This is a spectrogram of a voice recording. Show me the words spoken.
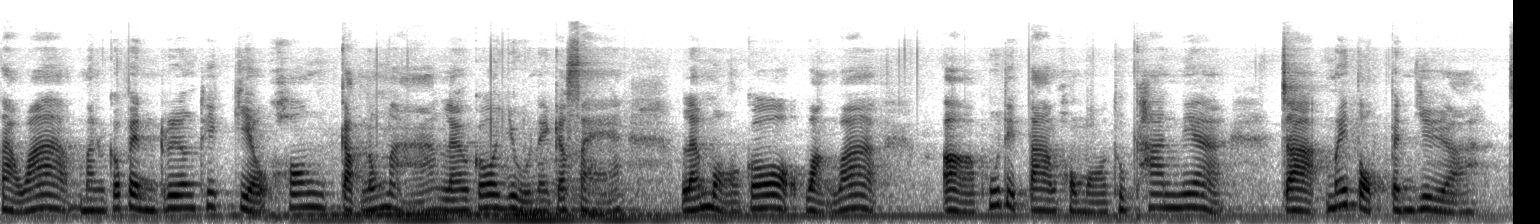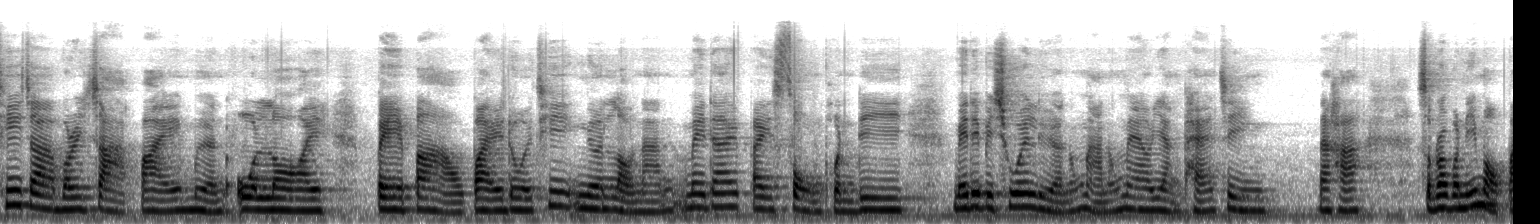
แต่ว่ามันก็เป็นเรื่องที่เกี่ยวข้องกับน้องหมาแล้วก็อยู่ในกระแส และหมอก็หวังว่าผู้ติดตามของหมอทุกท่านเนี่ยจะไม่ตกเป็นเหยื่อ ที่จะบริจาคไปเหมือนโอนลอยเปเปล่าไปโดยที่เงินเหล่านั้นไม่ได้ไปส่งผลดี ไม่ได้ไปช่วยเหลือน้องหมาน้องแมวอย่างแท้จริงนะคะสำหรับวันนี้หมอไป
